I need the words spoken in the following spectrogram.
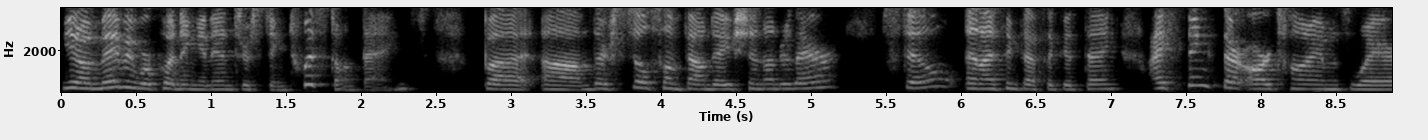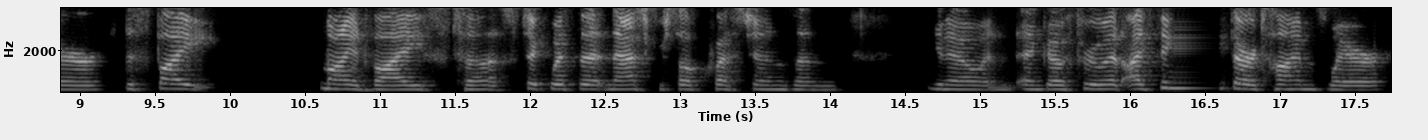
you know maybe we're putting an interesting twist on things but um, there's still some foundation under there still and i think that's a good thing. I think there are times where despite my advice to stick with it and ask yourself questions and you know and, and go through it i think there are times where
